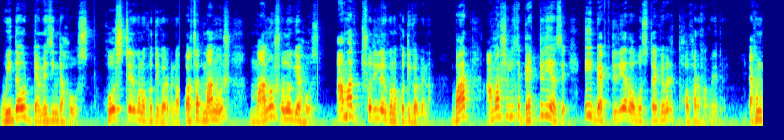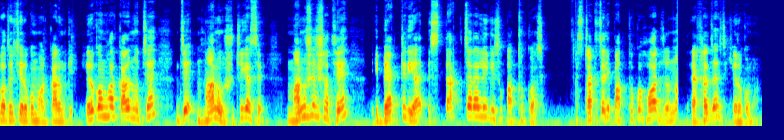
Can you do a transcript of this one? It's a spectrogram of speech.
without damaging the host হোস্টের কোনো ক্ষতি করবে না। অর্থাৎ মানুষ মানুষ হলো গিয়া হোস্ট আমার শরীরের কোনো ক্ষতি করবে না। বাট আমার শরীরে ব্যাকটেরিয়া আছে, এই ব্যাকটেরিয়ার অবস্থা একেবারে থফারফা করে দেবে। এখন কথা হচ্ছে এরকম হওয়ার কারণ কি? এরকম হওয়ার কারণ হচ্ছে যে মানুষ, ঠিক আছে? মানুষের সাথে এই ব্যাকটেরিয়ার স্ট্রাকচারালি কিছু পার্থক্য আছে। স্ট্রাকচারালি পার্থক্য হওয়ার জন্য দেখা যায় এরকম হয়।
